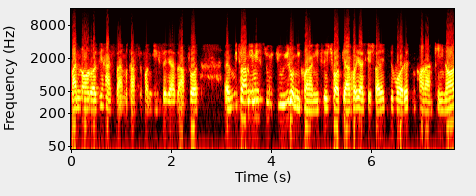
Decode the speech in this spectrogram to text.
و ناراضی هستن. متاسفانه یک سری از افراد می‌تونم یه صرفه جویی رو می‌کنن یک سری چاپگرهایی از کشورهای دیگه وارد می‌کنن که اینا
